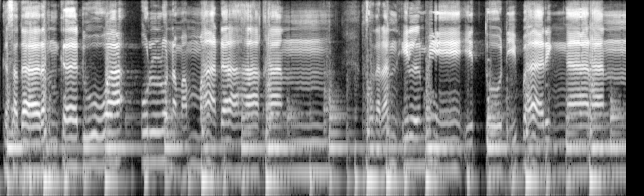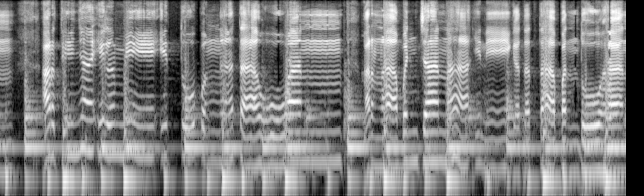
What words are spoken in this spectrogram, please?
Kesadaran kedua ulun memadahkan Kesadaran ilmi itu dibaringaran Artinya ilmi itu pengetahuan. Karena bencana ini ketetapan Tuhan.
